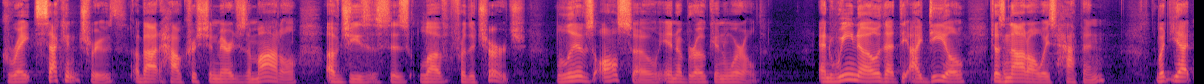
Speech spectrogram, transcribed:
great second truth about how Christian marriage is a model of Jesus' love for the church lives also in a broken world. And we know that the ideal does not always happen, but yet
